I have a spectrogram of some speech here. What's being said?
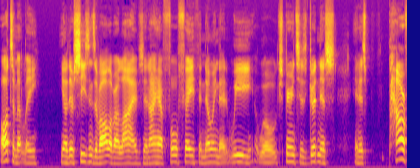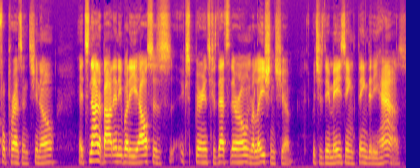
ultimately you know, there's seasons of all of our lives, and I have full faith in knowing that we will experience His goodness and His powerful presence. You know, it's not about anybody else's experience because that's their own relationship, which is the amazing thing that He has.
